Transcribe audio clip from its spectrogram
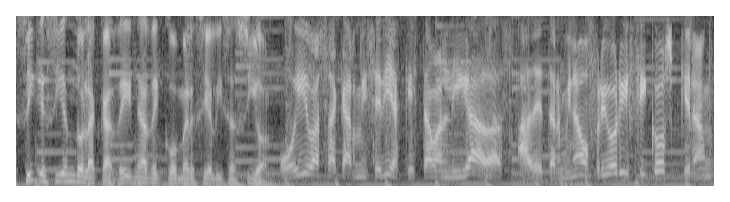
sigue siendo la cadena de comercialización. O ibas a carnicerías que estaban ligadas a determinados frigoríficos, que eran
